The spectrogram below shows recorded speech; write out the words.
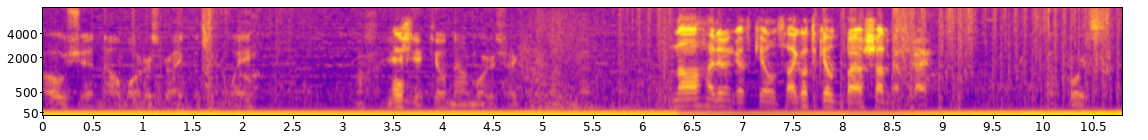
Oh shit, now mortar strike. Let's run away. Oh, you're Oh. gonna get killed now in mortar strike. No, I didn't get killed. I got killed by a shotgun guy. Of course.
